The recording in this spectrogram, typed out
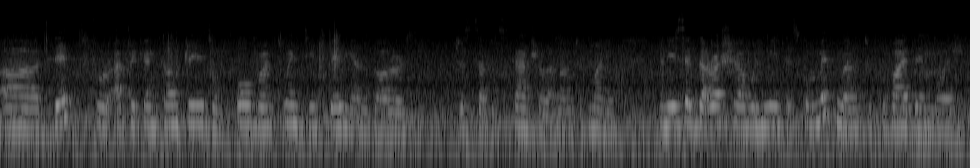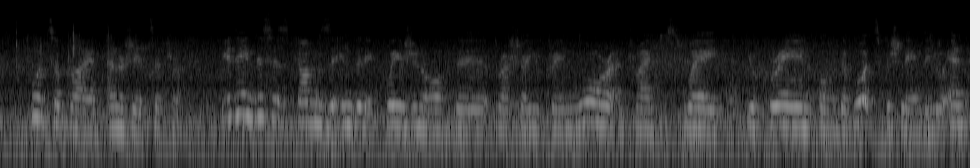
uh, debt for African countries of over 20 billion dollars, which is a substantial amount of money. And he said that Russia will meet its commitment to provide them with food supply and energy, etc. Do you think this is, comes in the equation of the Russia-Ukraine war and trying to sway Ukraine over the vote, especially in the UN?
